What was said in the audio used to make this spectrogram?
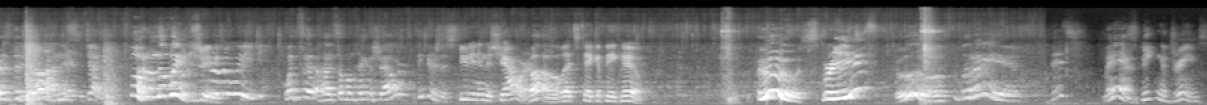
there's the Johns. There's the judge. For Luigi. Luigi. What's uh, has someone taken a shower? I think there's a student in the shower. Uh-oh. Let's take a peek who. Ooh, sprees. Ooh, sprees. This, Man, speaking of dreams,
